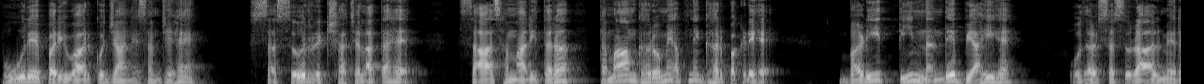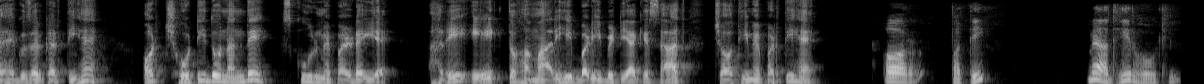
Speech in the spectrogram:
पूरे परिवार को जाने समझे हैं। ससुर रिक्शा चलाता है। सास हमारी तरह तमाम घरों में अपने घर पकड़े है। बड़ी तीन नंदे ब्याही है। उधर ससुराल में रह गुजर करती हैं और छोटी दो नंदे स्कूल में पढ़ रही है। अरे, एक तो हमारी ही बड़ी बिटिया के साथ चौथी में पढ़ती है। और पति? मैं अधीर हो उठी।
